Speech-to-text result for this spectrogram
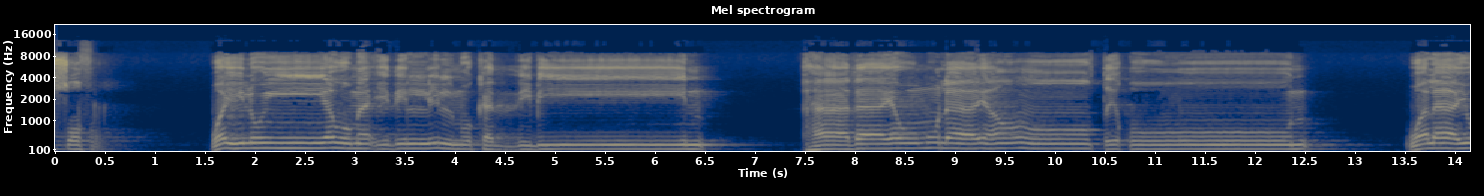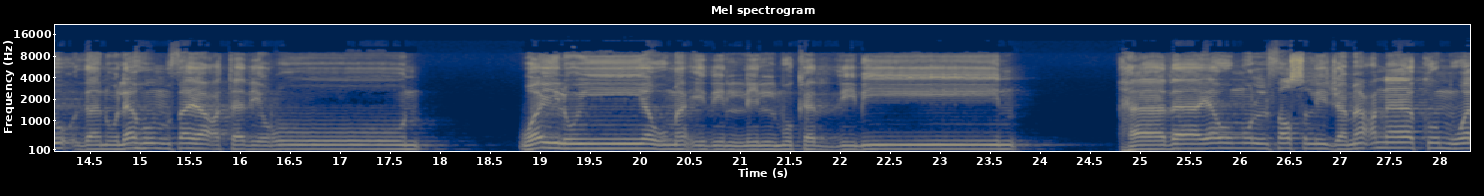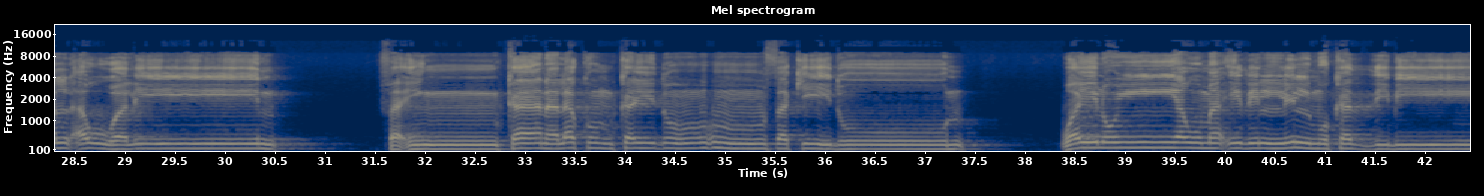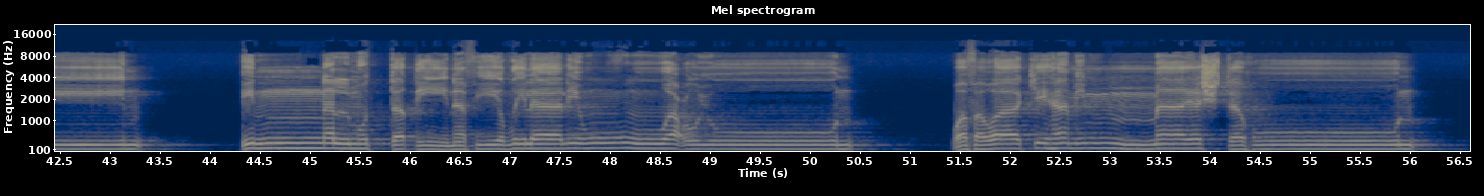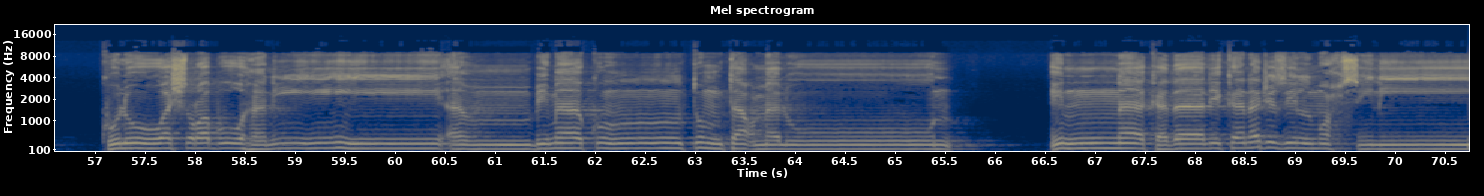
صفر. ويل يومئذ للمكذبين. هذا يوم لا ينطقون ولا يؤذن لهم فيعتذرون. ويل يومئذ للمكذبين. هذا يوم الفصل جمعناكم والأولين. فإن كان لكم كيد فكيدون. ويل يومئذ للمكذبين. ان المتقين في ظلال وعيون وفواكه مما يشتهون كلوا واشربوا هنيئا بما كنتم تعملون إنا كذلك نجزي المحسنين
